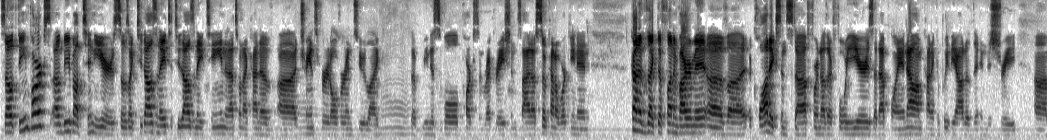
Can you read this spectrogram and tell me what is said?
So theme parks uh, would be about 10 years. So it was like 2008 to 2018. And that's when I kind of uh, transferred over into like the municipal parks and recreation side. I was still kind of working in kind of like the fun environment of uh, aquatics and stuff for another four years at that point. And now I'm kind of completely out of the industry. Uh,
